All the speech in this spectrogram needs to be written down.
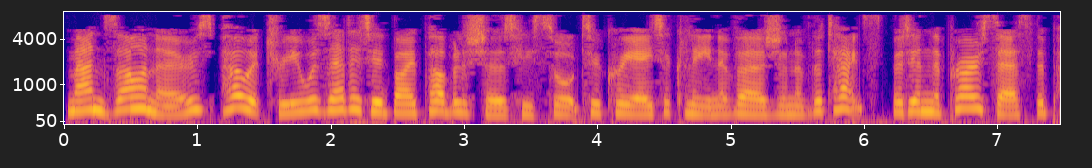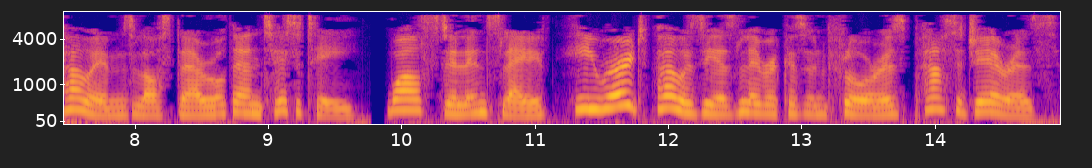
Manzano's poetry was edited by publishers who sought to create a cleaner version of the text, but in the process the poems lost their authenticity. While still enslaved, he wrote poesias lyricas and Flores pasajeras.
